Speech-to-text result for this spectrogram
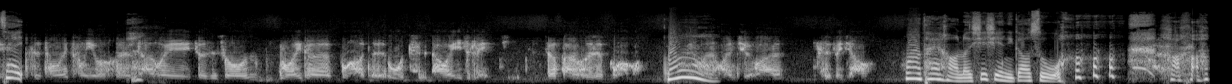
在，在是同一桶油，可能它会就是说某一个不好的物质，它会一直累积，就反而会是不好。哦，换来换去的话是比较好。哇，太好了！谢谢你告诉我。好，好，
